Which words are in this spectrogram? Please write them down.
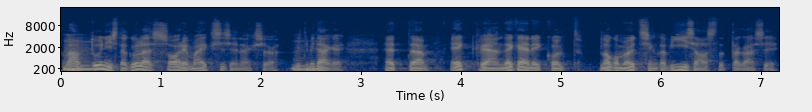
vähemalt mm -hmm. tunnistage üles, sorry, ma eksisin, eks ju, mitte mm -hmm. midagi. et äh, EKRE on tegelikult, nagu ma ütlesin ka viis aastat tagasi,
